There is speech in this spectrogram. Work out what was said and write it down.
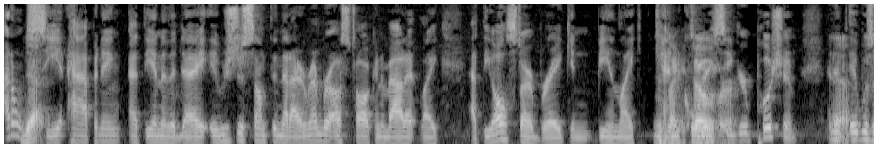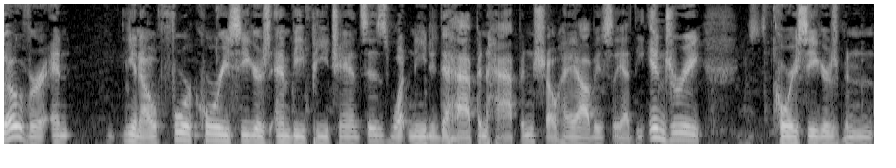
I don't yeah. see it happening at the end of the day. It was just something that I remember us talking about it like at the All Star break and being like, "Can like Corey Seager push him?" And yeah. it, it was over. And you know, for Corey Seager's MVP chances, what needed to happen happened. Shohei obviously had the injury. Corey Seager's been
